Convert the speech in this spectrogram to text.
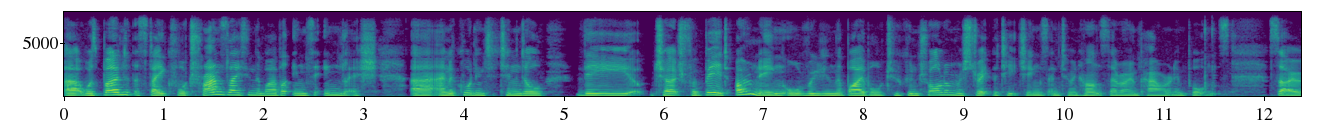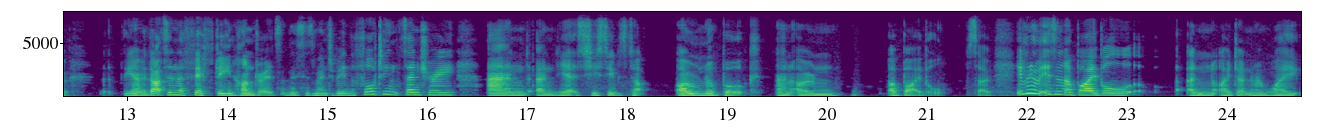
uh, was burned at the stake for translating the Bible into English. Uh, and according to Tyndale, the church forbid owning or reading the Bible to control and restrict the teachings and to enhance their own power and importance. So you know that's in the 1500s and this is meant to be in the 14th century and and yet she seems to own a book and own a bible so even if it isn't a Bible, and I don't know why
